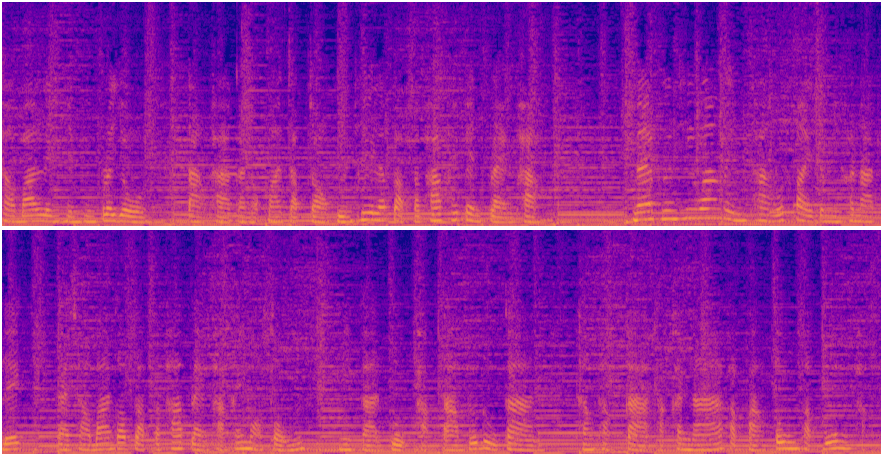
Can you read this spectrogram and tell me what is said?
ชาวบ้านเล็งเห็นถึงประโยชน์ ต่างพากันออกมาจับจองพื้นที่และปรับสภาพให้เป็นแปลงผัก แม้พื้นที่ว่างริมทางรถไฟจะมีขนาดเล็ก แต่ชาวบ้านก็ปรับสภาพแปลงผักให้เหมาะสม มีการปลูกผักตามฤดูกาล ทั้งผักกาดผักคะน้า ผักฝางตุ้ง ผักบุ้ง ผักส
